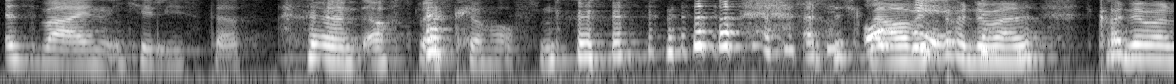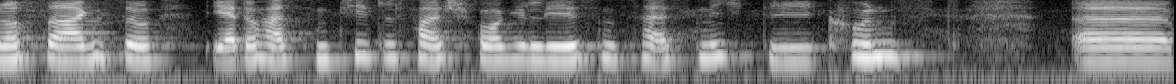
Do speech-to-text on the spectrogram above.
Es war ein, hier liest das und aufs Beste okay. hoffen. also ich glaube, okay. ich konnte mal, konnte mal noch sagen, so, ja, du hast den Titel falsch vorgelesen, das heißt nicht die Kunst, äh,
